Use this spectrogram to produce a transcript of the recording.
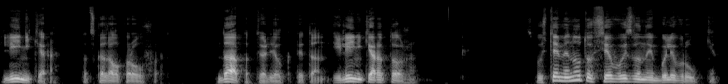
«Линникера», — подсказал Кроуфорд. «Да», — подтвердил капитан, — «и Линникера тоже». Спустя минуту все вызванные были в рубке.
